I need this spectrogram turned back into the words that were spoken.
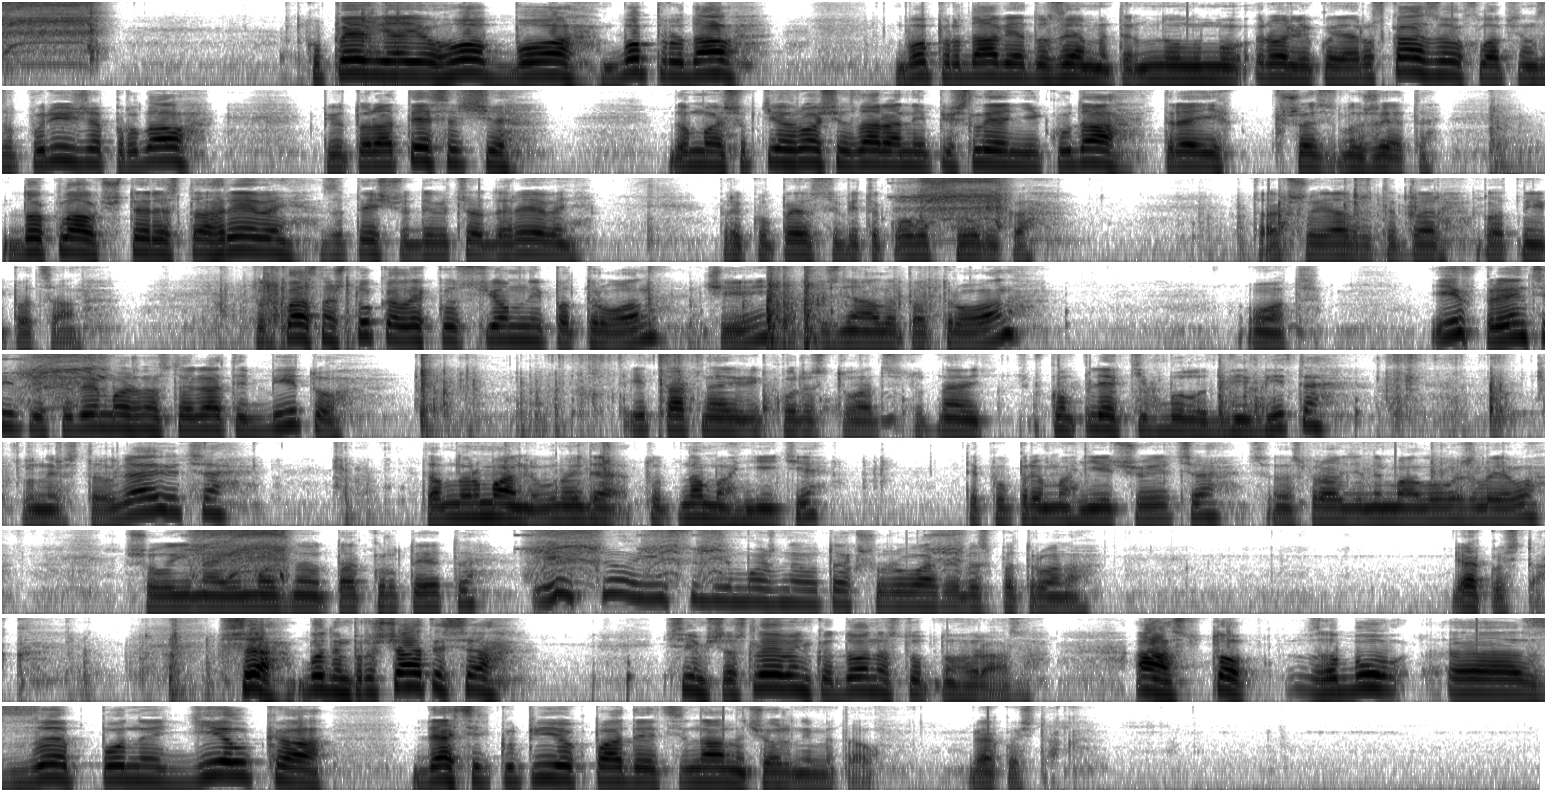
Купив я його, бо, бо продав. Бо продав я дозиметр. В минулому ролику я розказував, хлопцям Запоріжжя продав півтора тисячі. Думаю, щоб ті гроші зараз не пішли нікуди, треба їх в щось вложити. Доклав 400 гривень за 1900 гривень. Прикупив собі такого шурика. Так що я вже тепер платний пацан. Тут класна штука, легкосйомний патрон. Чи зняли патрон. От. І, в принципі, сюди можна вставляти біту. І так навіть користуватися. Тут навіть в комплекті було дві біти. Вони вставляються. Там нормально, воно йде тут на магніті. Типу примагнічується. Це насправді немало важливо. Що її навіть можна отак крутити. І все, і собі можна отак шурувати без патрона. Якось так. Все, будемо прощатися. Всім щасливенько, до наступного разу. А, стоп, забув. Е, з понеділка 10 копійок падає ціна на чорний метал. Якось так.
